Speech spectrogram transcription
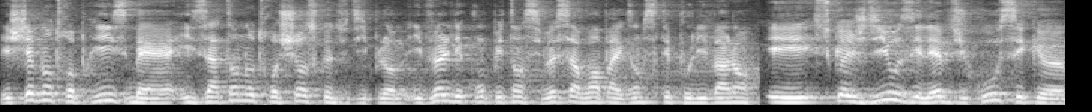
Les chefs d'entreprise, ben, ils attendent autre chose que du diplôme. Ils veulent des compétences. Ils veulent savoir, par exemple, si tu polyvalent. Et ce que je dis aux élèves, du coup, c'est que,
